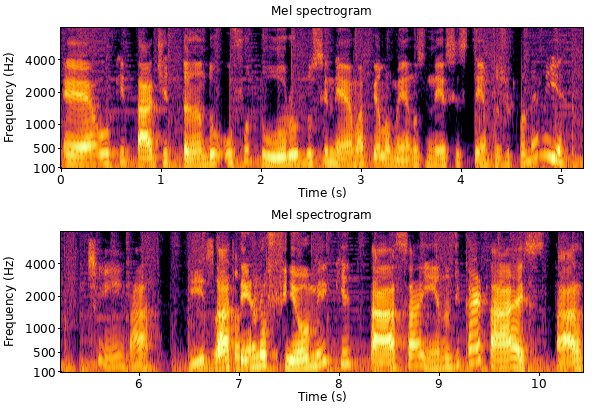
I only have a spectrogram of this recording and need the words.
é o que está ditando o futuro do cinema, pelo menos nesses tempos de pandemia, Sim. tá? E Exatamente. tá tendo filme que tá saindo de cartaz, tá?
